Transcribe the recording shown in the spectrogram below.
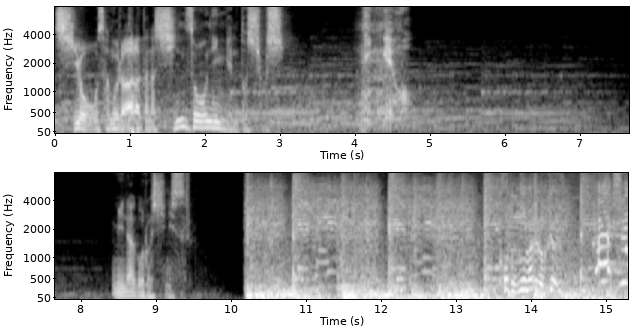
死を治むる新たな心臓人間と称し人間を皆殺しにするコード206早くしろ！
